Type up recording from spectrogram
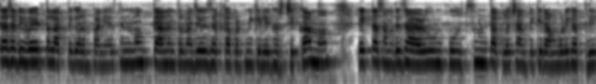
त्यासाठी वेळ तर लागते गरम पाणी असते. आणि मग त्यानंतर माझे झटकापट मी केले घरचे कामं. एक तासामध्ये झाडून पोचून टाकलं छानपैकी रांगोळी घातली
